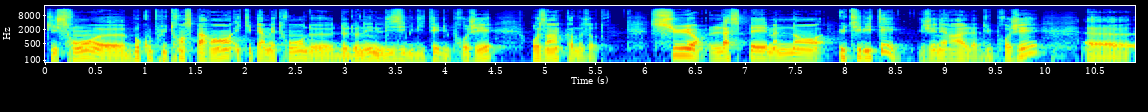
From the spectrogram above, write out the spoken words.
qui seront euh, beaucoup plus transparents et qui permettront de, donner une lisibilité du projet aux uns comme aux autres. Sur l'aspect maintenant utilité générale du projet, euh,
